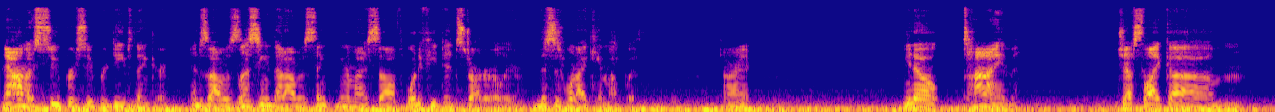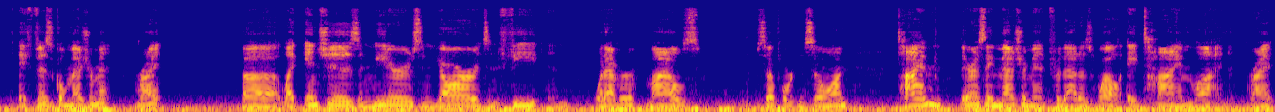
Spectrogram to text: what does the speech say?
Now i'm a super super deep thinker. And as i was listening to that i was thinking to myself what if he did start earlier? This is what i came up with. All right. You know time just like um, a physical measurement right? Uh, like inches and meters and yards and feet and whatever miles so forth and so on time there is a measurement for that as well a timeline right?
